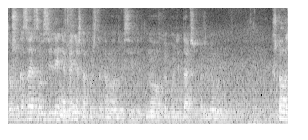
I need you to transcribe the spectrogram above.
То, что касается усиления, конечно, хочется команду усилить, но как будет дальше, поживем увидим. Что вы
